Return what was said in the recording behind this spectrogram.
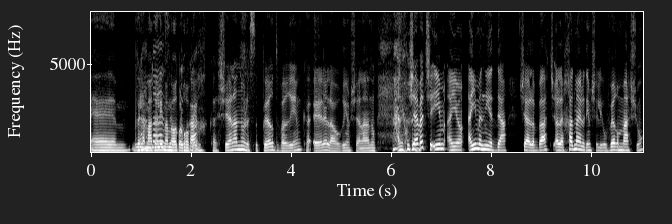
אמ, ולמעגלים המאוד קרובים. למה זה כל כך קשה לנו לספר דברים כאלה להורים שלנו? אני חושבת שאם האם אני אדע שעל הבת, על אחד מהילדים שלי עובר משהו,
